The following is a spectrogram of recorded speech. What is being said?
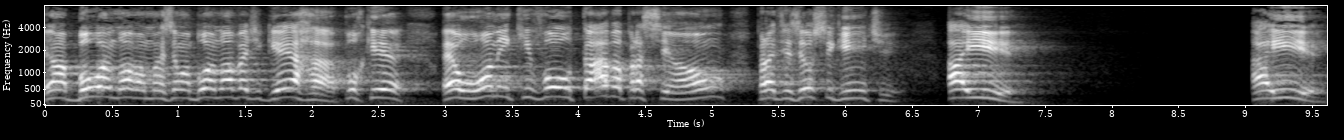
É uma boa nova, mas é uma boa nova de guerra, porque é o homem que voltava para Sião para dizer o seguinte: aí, aí,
